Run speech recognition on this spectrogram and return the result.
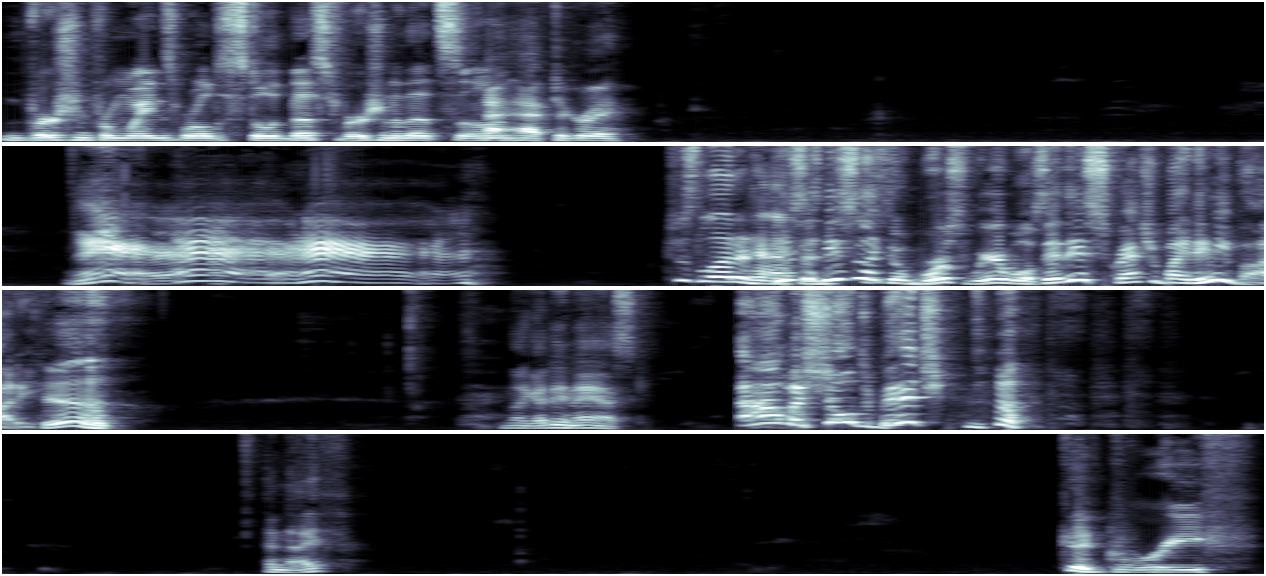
version from Wayne's World is still the best version of that song. I have to agree. Just let it happen. These are, these are like the worst werewolves. They, they scratch or bite anybody. yeah. Like I didn't ask. Ow, my shoulder, bitch! a knife? Good grief.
